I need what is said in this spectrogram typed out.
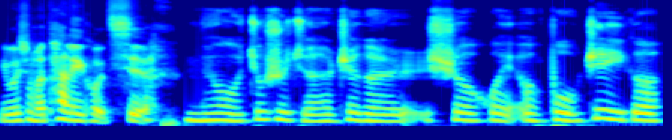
你为什么叹了一口气？没有，就是觉得这个社会，呃，不，这一个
